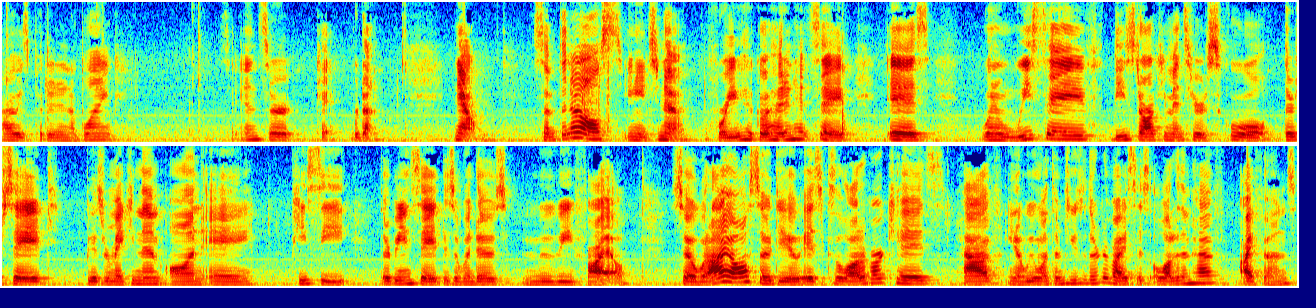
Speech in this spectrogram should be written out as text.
I always put it in a blank. Say insert. Okay, we're done. Now, something else you need to know before you go ahead and hit save is when we save these documents here at school, they're saved because we're making them on a PC. They're being saved as a Windows movie file. So what I also do is, because a lot of our kids have, you know, we want them to use their devices. A lot of them have iPhones.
